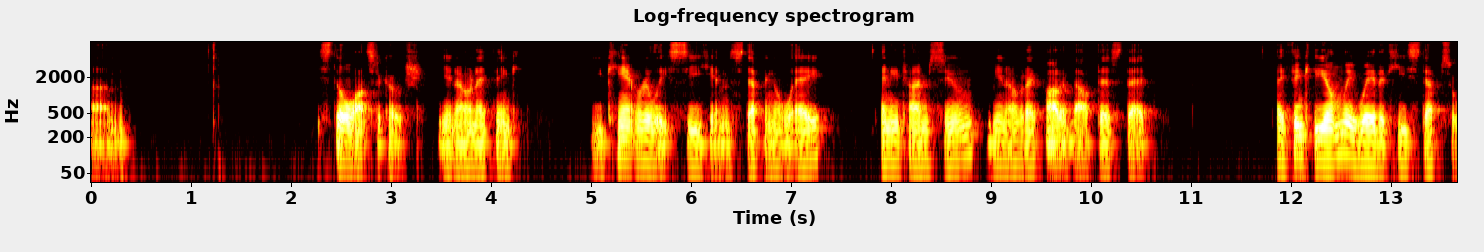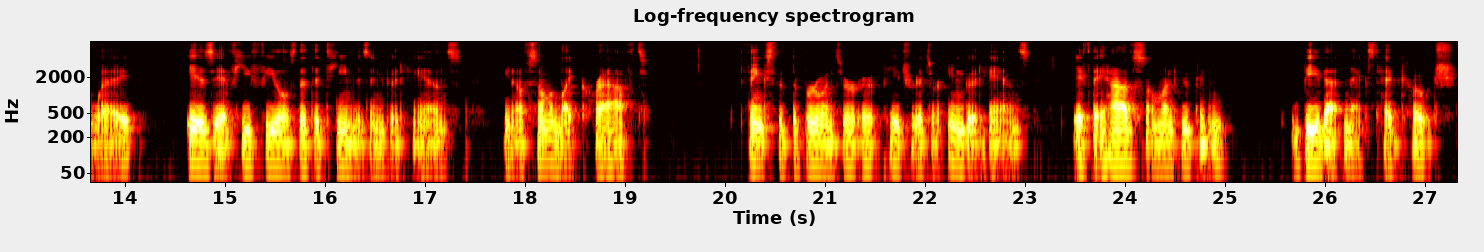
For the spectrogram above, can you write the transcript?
um, still wants to coach, you know, and I think you can't really see him stepping away anytime soon, you know, but I thought about this that I think the only way that he steps away is if he feels that the team is in good hands. You know, if someone like Kraft thinks that the Bruins or, Patriots are in good hands, if they have someone who can be that next head coach,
